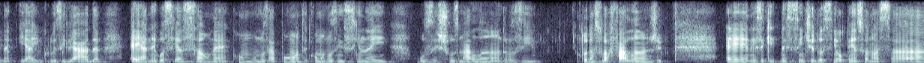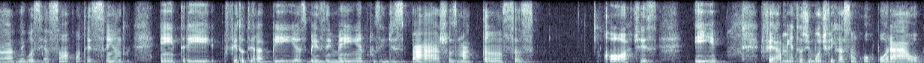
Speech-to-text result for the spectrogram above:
né, e a encruzilhada é a negociação, né? Como nos aponta, como nos ensina aí os Exus malandros e toda a sua falange. É, nesse, nesse sentido, assim, eu penso a nossa negociação acontecendo entre fitoterapias, benzimentos e despachos, matanças, cortes e ferramentas de modificação corporal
